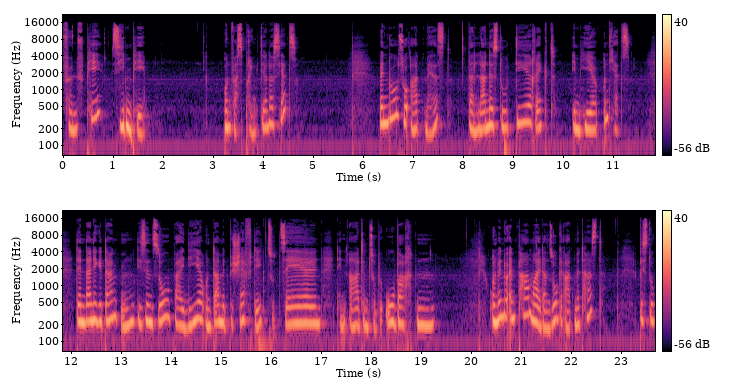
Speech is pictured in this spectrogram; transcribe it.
5p, 7p. Und was bringt dir das jetzt? Wenn du so atmest, dann landest du direkt im Hier und Jetzt. Denn deine Gedanken, die sind so bei dir und damit beschäftigt, zu zählen, den Atem zu beobachten. Und wenn du ein paar Mal dann so geatmet hast, bist du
